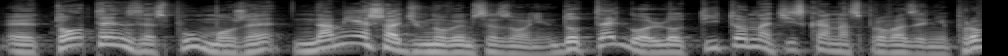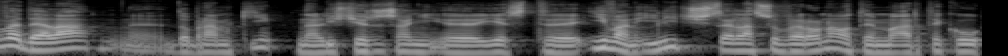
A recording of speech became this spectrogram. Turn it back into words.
e, to ten zespół może namieszać w nowym sezonie. Do tego Lotito naciska na sprowadzenie Provedela e, do bramki. Na liście życzeń jest Iwan Ilicz z Lasu Verona, o tym artykuł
